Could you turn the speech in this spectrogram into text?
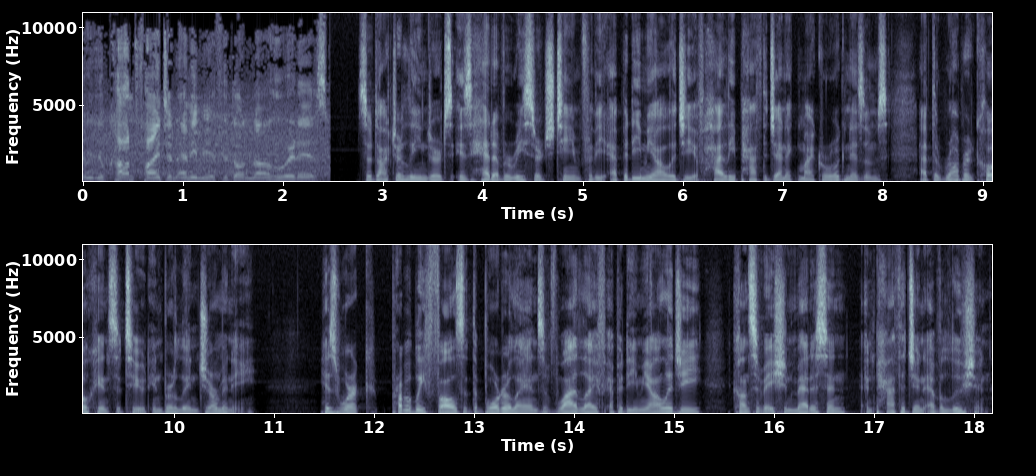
You, you can't find an enemy if you don't know who it is. So, Dr. Leendertz is head of a research team for the epidemiology of highly pathogenic microorganisms at the Robert Koch Institute in Berlin, Germany. His work probably falls at the borderlands of wildlife epidemiology, conservation medicine, and pathogen evolution.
